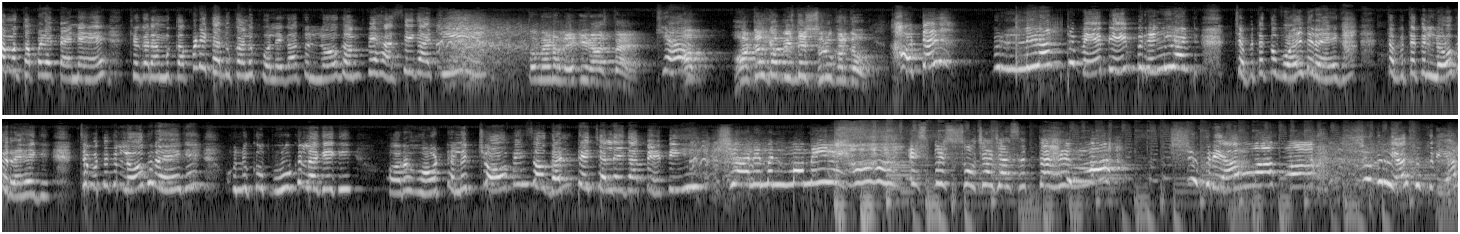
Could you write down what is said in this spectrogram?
कम कपड़े पहने हैं कि अगर हम कपड़े का दुकान खोलेगा तो लोग हम पे हंसेगा जी। तो मैडम एक ही रास्ता है। क्या? आप होटल का बिज़नेस शुरू कर दो। होटल ब्रिलियंट बेबी ब्रिलियंट जब तक वर्ल्ड रहेगा तब तक लोग रहेंगे। जब तक लोग रहेंगे उनको भूख लगेगी। और होटल चौबीसों घंटे चलेगा बेबी जाने मन मम्मी। इस पर सोचा जा सकता है। वाह शुक्रिया वाह वाह शुक्रिया शुक्रिया।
